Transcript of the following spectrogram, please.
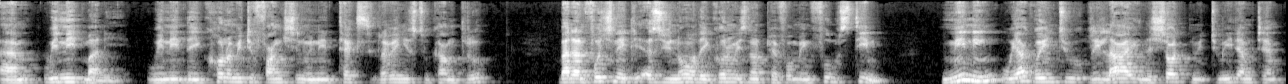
Um, we need money. We need the economy to function. We need tax revenues to come through. But unfortunately, as you know, the economy is not performing full steam, meaning we are going to rely in the short to medium term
